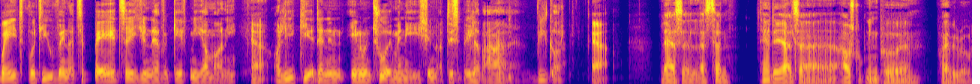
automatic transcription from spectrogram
Weight, hvor de jo vender tilbage til You Never Give Me Your Money. Ja. Og lige giver den en, endnu en tur i Manation, og det spiller bare vildt godt. Ja. Lad os, øh, lad os tage den. Det her det er altså øh, afslutningen på, øh, på Abbey Road.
